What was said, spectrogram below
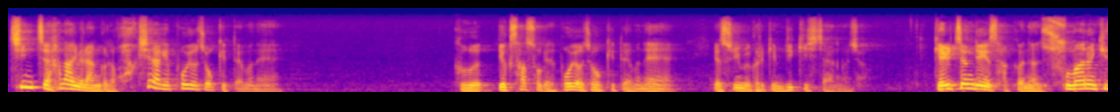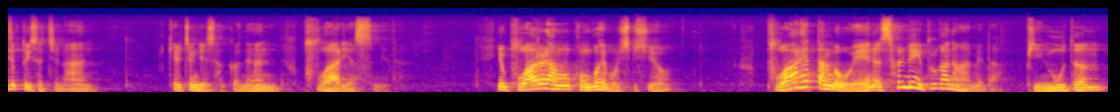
진짜 하나님이라는 걸 확실하게 보여줬기 때문에 그 역사 속에 보여줬기 때문에 예수님을 그렇게 믿기 시작한 거죠. 결정적인 사건은 수많은 기적도 있었지만 결정적인 사건은 부활이었습니다. 부활을 한번 공부해 보십시오. 부활했다는 것 외에는 설명이 불가능합니다. 빈 무덤,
